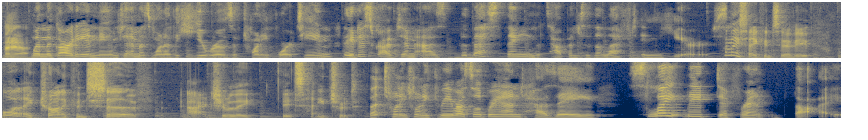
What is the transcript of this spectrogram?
fair. When The Guardian named him as one of the heroes of 2014, they described him as the best thing that's happened to the left in years. When they say conservative, what are they trying to conserve, actually? It's hatred. But 2023 Russell Brand has a slightly different vibe.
